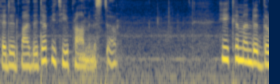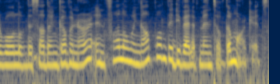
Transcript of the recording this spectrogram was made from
headed by the Deputy Prime Minister. He commended the role of the Southern Governor in following up on the development of the market.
